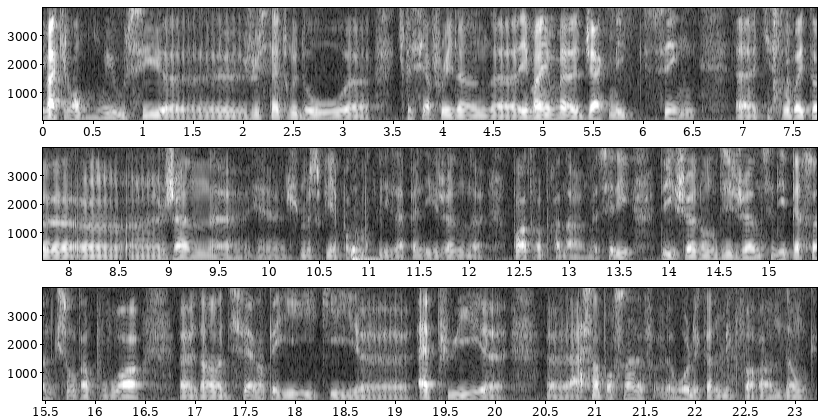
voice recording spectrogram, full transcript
Macron, et aussi Justin Trudeau, Christian Freeland, et même Jack Mixing, qui se trouve être un, jeune, je me souviens pas comment ils les appellent, les jeunes, pas entrepreneurs, mais c'est des, des, jeunes, on dit jeunes, c'est des personnes qui sont en pouvoir dans différents pays qui appuient à 100% le, World Economic Forum. Donc,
